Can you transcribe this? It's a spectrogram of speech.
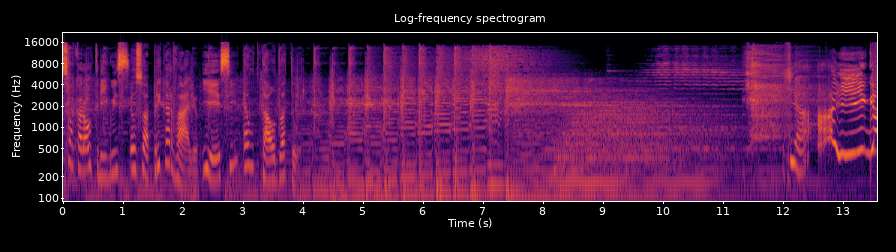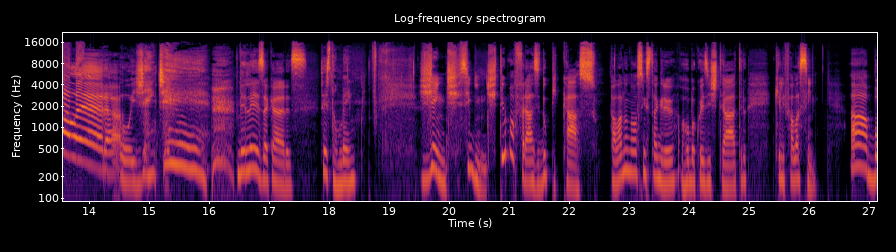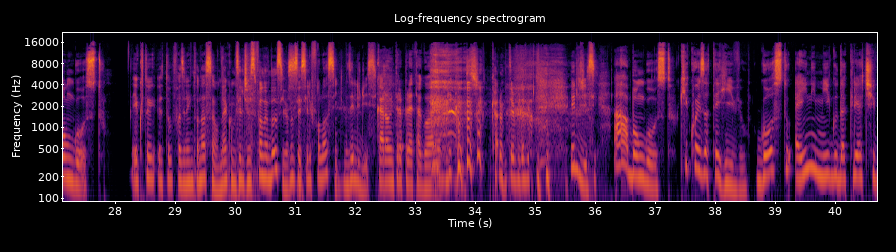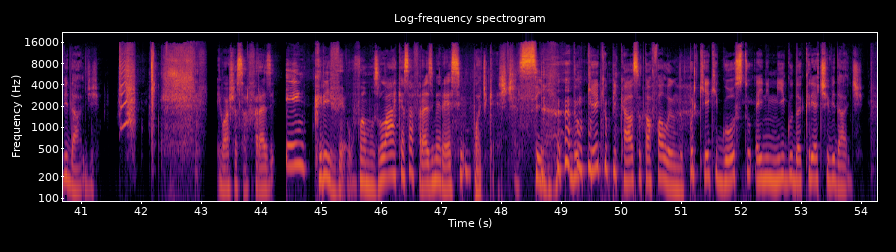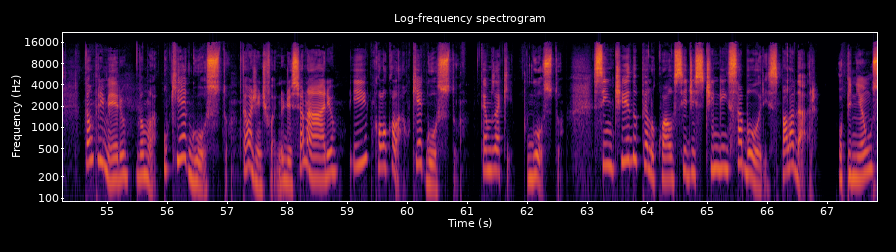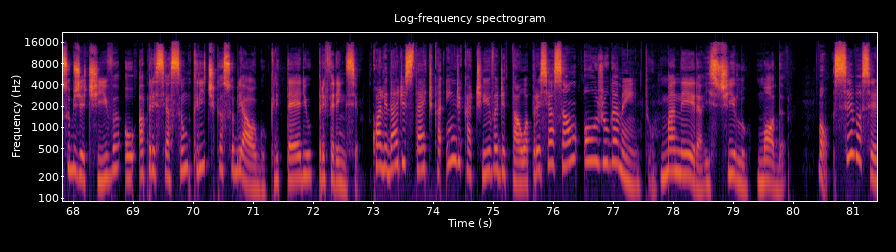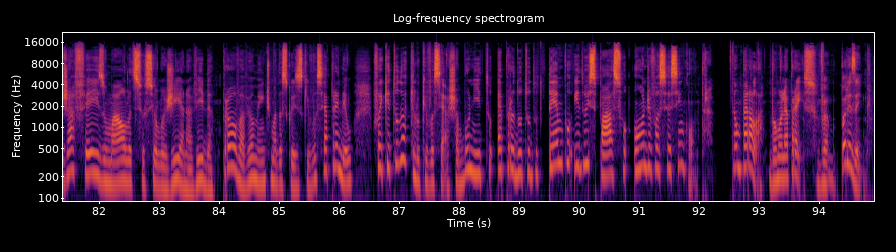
Eu sou a Carol Triguis. Eu sou a Pri Carvalho. E esse é o Tal do Ator. E aí, galera? Oi, gente! Beleza, caras? Vocês estão bem? Gente, seguinte, tem uma frase do Picasso, tá lá no nosso Instagram, arroba Teatro, que ele fala assim: Ah, bom gosto. Eu, tô, eu tô fazendo a entonação, né? Como se ele estivesse falando assim. Eu não sei se ele falou assim, mas ele disse. Carol interpreta agora Picasso. Carol interpreta Ele disse: Ah, bom gosto. Que coisa terrível. Gosto é inimigo da criatividade. Eu acho essa frase incrível. Vamos lá, que essa frase merece um podcast. Sim. Do que que o Picasso tá falando? Por que que gosto é inimigo da criatividade? Então, primeiro, vamos lá. O que é gosto? Então, a gente foi no dicionário e colocou lá. O que é gosto? Temos aqui gosto, sentido pelo qual se distinguem sabores, paladar. Opinião subjetiva ou apreciação crítica sobre algo, critério, preferência. Qualidade estética indicativa de tal apreciação ou julgamento. Maneira, estilo, moda. Bom, se você já fez uma aula de sociologia na vida, provavelmente uma das coisas que você aprendeu foi que tudo aquilo que você acha bonito é produto do tempo e do espaço onde você se encontra. Então, pera lá, vamos olhar para isso. Vamos. Por exemplo,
